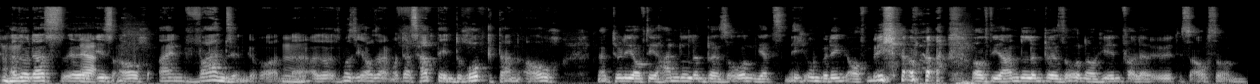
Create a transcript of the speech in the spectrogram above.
Mhm. Also das äh, ja. ist auch ein Wahnsinn geworden. Ne? Mhm. Ne? Also das muss ich auch sagen. Und das hat den Druck dann auch natürlich auf die handelnden Personen, jetzt nicht unbedingt auf mich, aber auf die handelnden Personen auf jeden Fall erhöht, ist auch so ein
